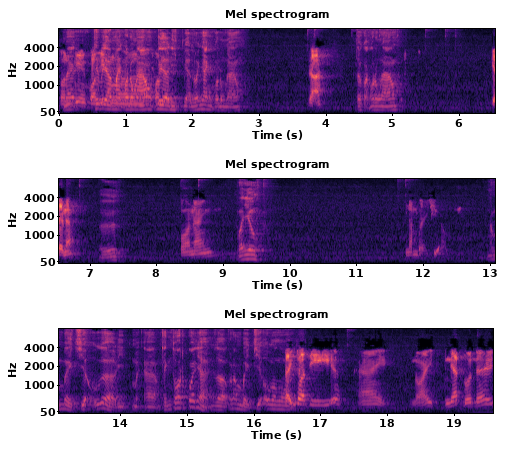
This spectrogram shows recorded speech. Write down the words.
Còn cái- thế bây giờ mày còn đồng nào? con- bây giờ địt mẹ nói nhanh còn đồng nào? Dạ. Tài khoản còn đồng nào? Tiền á? Ừ. Còn anh. Bao nhiêu? Năm bảy triệu năm bảy triệu cơ đi mẹ à, thánh thoát quá nhỉ? Giờ có năm bảy triệu mà ngồi. Đánh cho gì ai nói nét luôn đấy.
